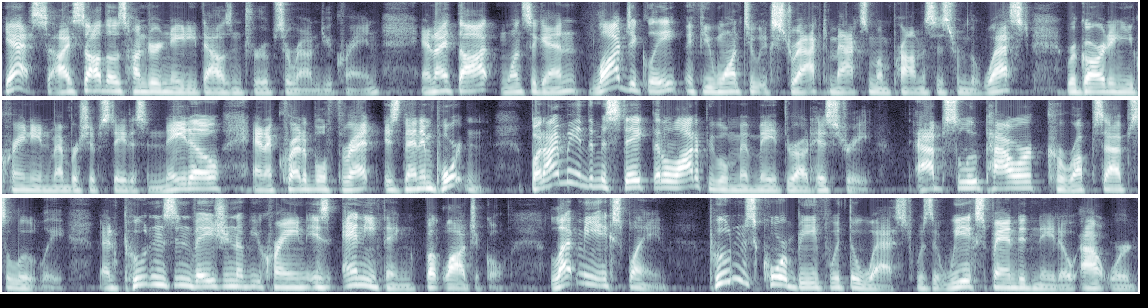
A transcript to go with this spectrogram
Yes, I saw those 180,000 troops around Ukraine, and I thought, once again, logically, if you want to extract maximum promises from the West regarding Ukrainian membership status in NATO and a credible threat is then important. But I made the mistake that a lot of people have made throughout history. Absolute power corrupts absolutely, and Putin's invasion of Ukraine is anything but logical. Let me explain. Putin's core beef with the West was that we expanded NATO outward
